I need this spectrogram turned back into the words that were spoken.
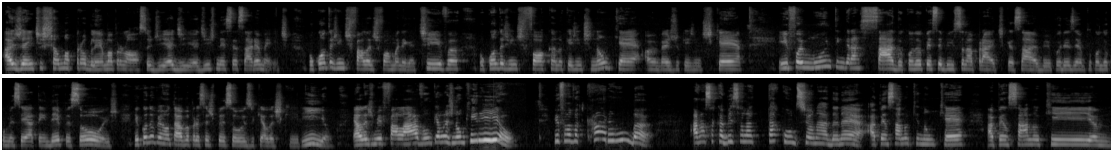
a gente chama problema para o nosso dia a dia desnecessariamente. O quanto a gente fala de forma negativa, o quanto a gente foca no que a gente não quer ao invés do que a gente quer. E foi muito engraçado quando eu percebi isso na prática, sabe? Por exemplo, quando eu comecei a atender pessoas, e quando eu perguntava para essas pessoas o que elas queriam, elas me falavam que elas não queriam. E eu falava: caramba, a nossa cabeça ela tá condicionada, né? A pensar no que não quer, a pensar no que. Hum,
